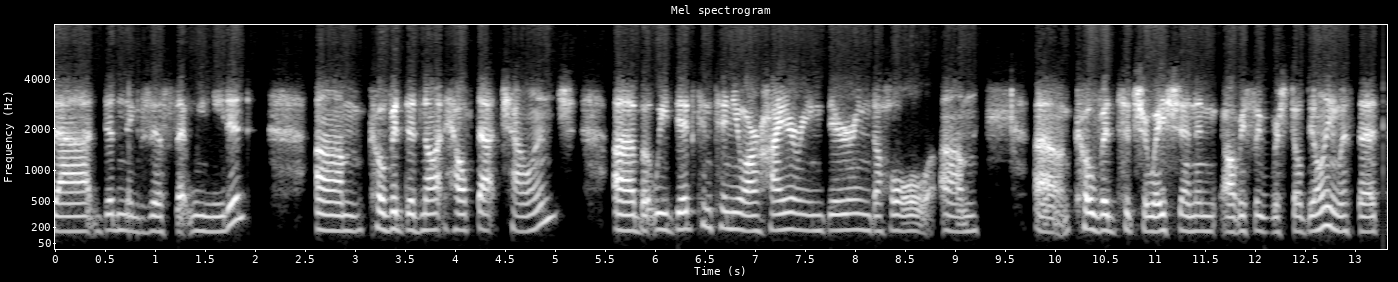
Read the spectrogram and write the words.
that didn't exist that we needed. Um, COVID did not help that challenge, uh, but we did continue our hiring during the whole um, uh, COVID situation, and obviously we're still dealing with it.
